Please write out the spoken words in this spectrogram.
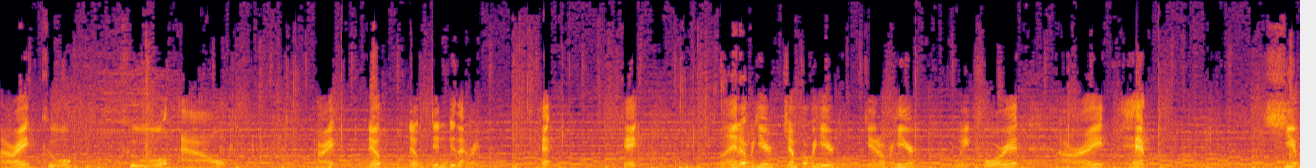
Alright, cool. Cool. Ow. Alright. Nope. Nope. Didn't do that right. Hip. Okay. Land over here. Jump over here. Get over here. Wait for it. Alright. Hip. Hip.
